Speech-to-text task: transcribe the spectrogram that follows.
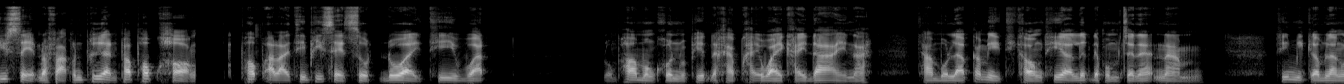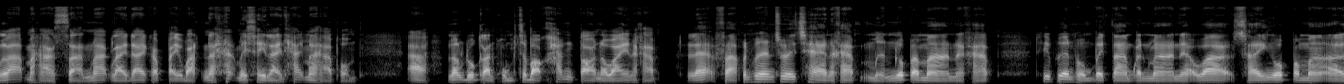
พิเศษมาฝากเพื่อนๆพระพบของพบอะไรที่พิเศษสุดด้วยที่วัด หลวงพ่อมงคลพิษนะครับ ใครไวใครได้นะทำบุญแล้วก็มีของที่ระลึกเดี๋ยวผมจะแนะนำที่มีกำลังลาบมหาศาลมากรายได้ก็ไปวัดนะ ไม่ใช่รายได้มาหาผมอะลองดูก่อนผมจะบอกขั้นตอนเอาไว้นะครับ และฝากเพื่อนๆช่วยแชร์นะครับ เหมือนงบประมาณนะครับ ที่เพื่อนผมไปตามกันมาเนี่ยว่าใช้งบประมาณเอ่อ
